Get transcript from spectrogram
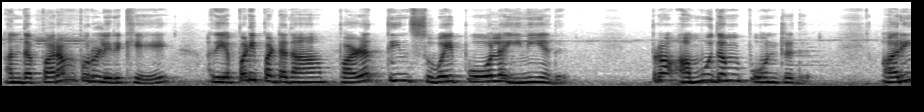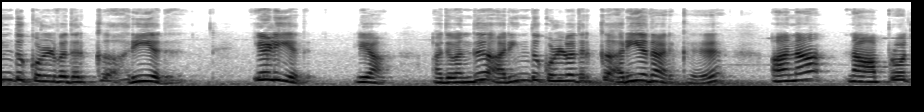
அந்த பரம்பொருள் இருக்கே அது எப்படிப்பட்டதா? பழத்தின் சுவை போல இனியது. அப்புறம் அமுதம் போன்றது. அறிந்து கொள்வதற்கு அரியது. எளியது இல்லையா? அது வந்து அறிந்து கொள்வதற்கு அரியதாக இருக்குது ஆனால் நான் அப்ரோச்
